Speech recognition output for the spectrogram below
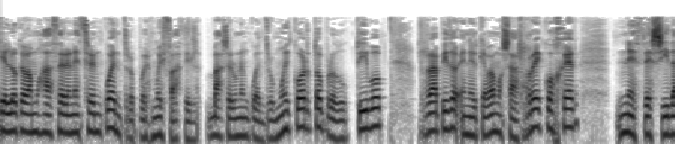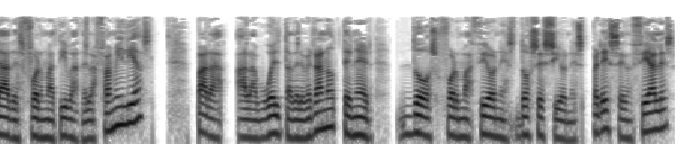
¿Qué es lo que vamos a hacer en este encuentro? Pues muy fácil. Va a ser un encuentro muy corto, productivo, rápido, en el que vamos a recoger necesidades formativas de las familias para a la vuelta del verano tener dos formaciones, dos sesiones presenciales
